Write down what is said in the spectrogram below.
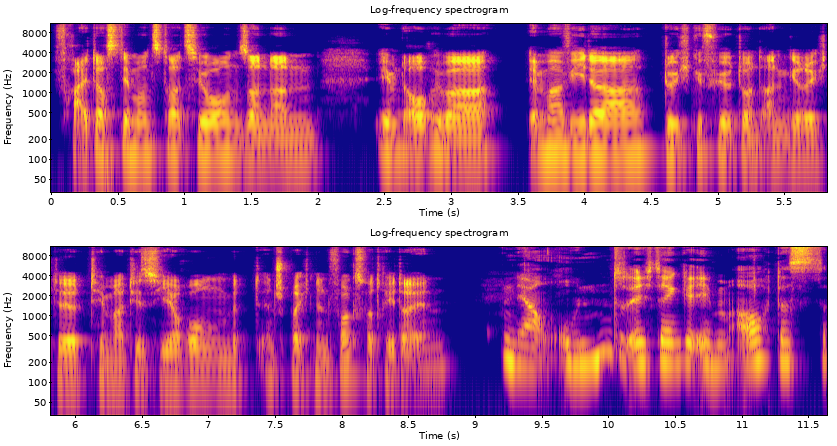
Freitagsdemonstrationen, sondern eben auch über immer wieder durchgeführte und angerichtete Thematisierung mit entsprechenden VolksvertreterInnen. Ja, und ich denke eben auch, dass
